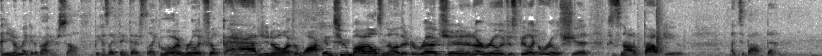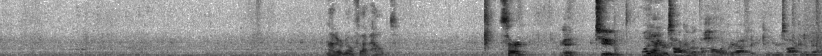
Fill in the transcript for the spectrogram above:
And you don't make it about yourself because I think that's like, oh, I really feel bad. You know, I've been walking two miles in the other direction and I really just feel like a real shit because it's not about you, it's about them. I don't know if that helped. Sir? Okay, two. One, Yeah. you were talking about the holographic, and you were talking about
